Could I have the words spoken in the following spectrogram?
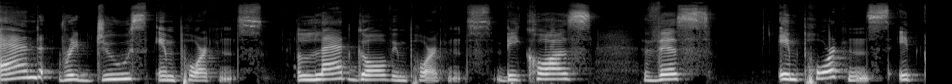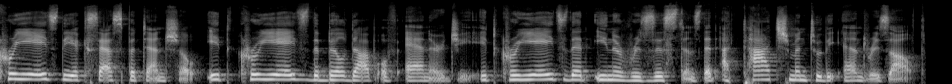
and reduce importance. Let go of importance because this importance, it creates the excess potential. It creates the buildup of energy. It creates that inner resistance, that attachment to the end result.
